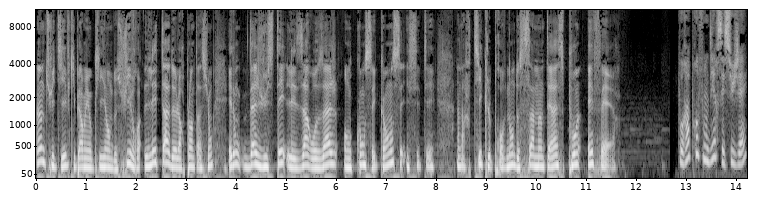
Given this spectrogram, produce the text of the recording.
intuitive qui permet aux clients de suivre l'état de leur plantation et donc d'ajuster les arrosages en conséquence. Et c'était un article provenant de samintéresse.fr. Pour approfondir ces sujets,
